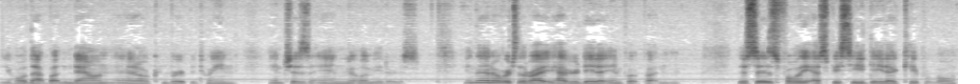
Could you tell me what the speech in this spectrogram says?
You hold that button down and it'll convert between inches and millimeters. And then over to the right you have your data input button. This is fully SPC data capable.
